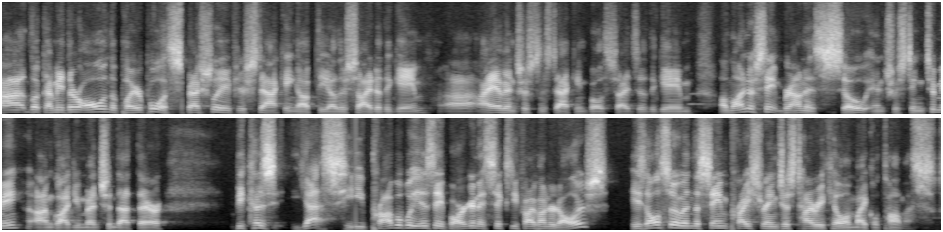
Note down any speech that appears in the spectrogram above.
Uh, look, I mean, they're all in the player pool, especially if you're stacking up the other side of the game. Uh, I have interest in stacking both sides of the game. Amon St. Brown is so interesting to me. I'm glad you mentioned that there because, yes, he probably is a bargain at $6,500. He's also in the same price range as Tyreek Hill and Michael Thomas.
